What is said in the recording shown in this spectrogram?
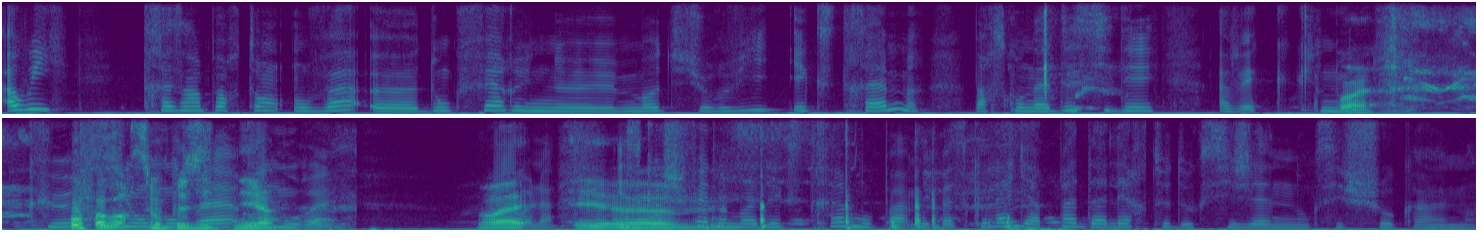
Ah oui, très important, on va euh, donc faire une euh, mode survie extrême parce qu'on a décidé avec Knut Ouais. que On va voir si on peut s'y mourait, tenir. on mourrait. ouais Voilà. et Est-ce que je euh, fais le mode extrême ou pas? Mais parce que là, il n'y a pas d'alerte d'oxygène, donc c'est chaud quand même.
